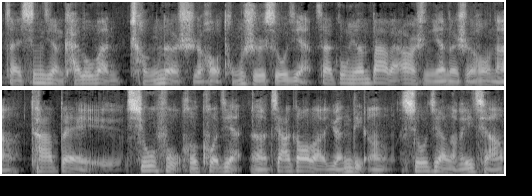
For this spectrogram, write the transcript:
在兴建凯鲁万城的时候同时修建。在公元八百二十年的时候呢，它被修复和扩建，呃，加高了圆顶，修建了围墙。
